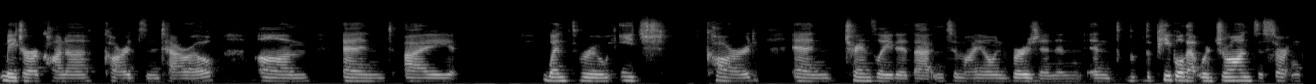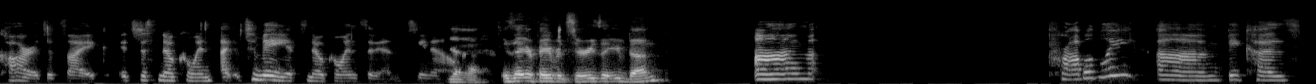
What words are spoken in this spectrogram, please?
major arcana cards in tarot. Um, and i went through each card and translated that into my own version. And and the people that were drawn to certain cards it's like it's just no coincidence to me it's no coincidence you know? Yeah. Is that your favorite series that you've done? Um probably um because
